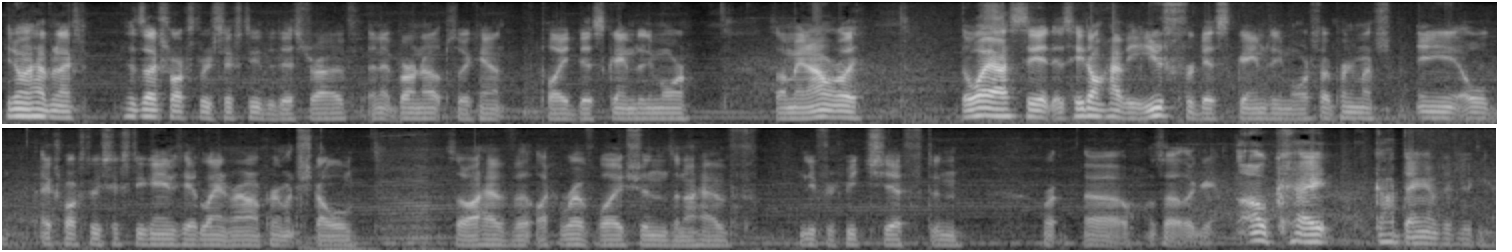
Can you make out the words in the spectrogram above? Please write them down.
he don't have an X his Xbox 360, the disc drive, and it burned up, so he can't play disc games anymore. So I mean, I don't really the way I see it is he don't have a use for disc games anymore, so pretty much any old Xbox 360 games he had laying around, I pretty much stole them. So I have uh, like Revelations, and I have Need for Speed Shift, and uh, what's that other game? Okay, god dang it, I did it again.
